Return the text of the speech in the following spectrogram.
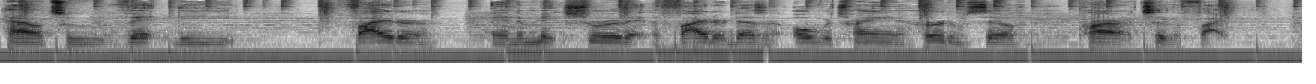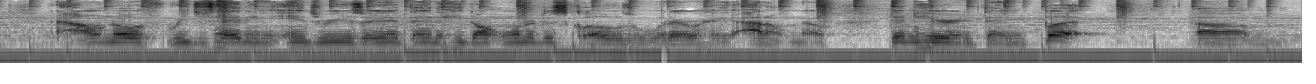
how to vet the fighter and to make sure that the fighter doesn't overtrain and hurt himself prior to the fight. I don't know if Regis had any injuries or anything that he don't want to disclose or whatever. Hey, I don't know. Didn't hear anything, but um,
